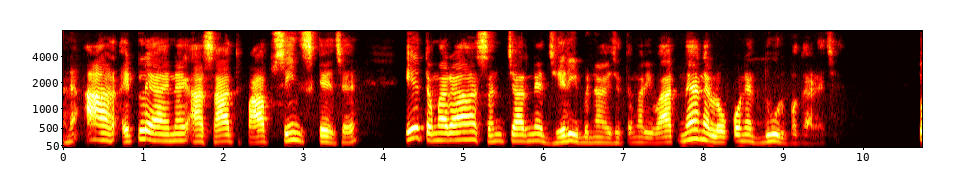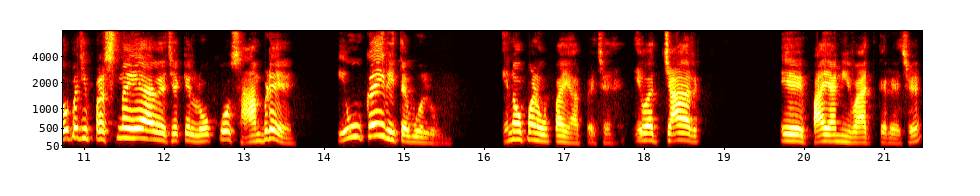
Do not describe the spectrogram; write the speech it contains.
અને આ, એટલે આ એને આ સાત પાપ સિન્સ કે છે, એ તમારા સંચારને ઝેરી બનાવે છે, તમારી વાતને અને લોકોને દૂર ભગાડે છે. તો પછી પ્રશ્ન એ આવે છે કે લોકો સાંભળે એવું કઈ રીતે બોલવું? એનો પણ ઉપાય આપે છે. એવા ચાર એ પાયાની વાત કરે છે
